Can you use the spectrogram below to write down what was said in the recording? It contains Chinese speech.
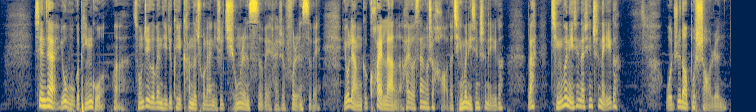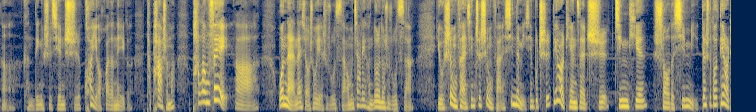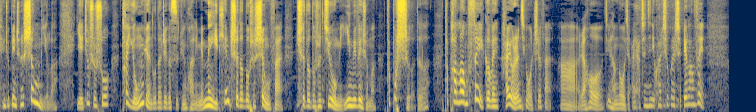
现在有五个苹果啊，从这个问题就可以看得出来，你是穷人思维还是富人思维？有两个快烂了，还有三个是好的，请问你先吃哪一个？来，请问你现在先吃哪一个？我知道不少人啊，肯定是先吃快要坏的那个，他怕什么？怕浪费啊！我奶奶小时候也是如此啊，我们家里很多人都是如此啊。有剩饭先吃剩饭，新的米先不吃，第二天再吃今天烧的新米，但是到第二天就变成剩米了。也就是说，他永远都在这个死循环里面，每天吃的都是剩饭，吃的都是旧米，因为为什么？他不舍得，他怕浪费。各位，还有人请我吃饭啊，然后经常跟我讲：“哎呀，珍珍你快吃快吃，别浪费。”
